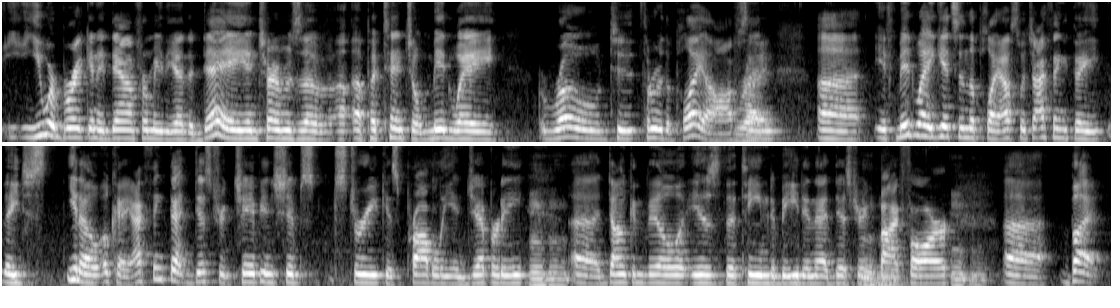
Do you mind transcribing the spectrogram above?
you were breaking it down for me the other day in terms of a, a potential midway road to through the playoffs, Right. and uh, if Midway gets in the playoffs, which I think they they just you know, okay, I think that district championship streak is probably in jeopardy. Uh, Duncanville is the team to beat in that district by far. Uh, but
